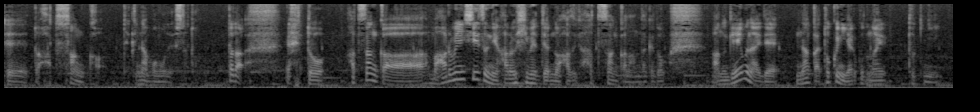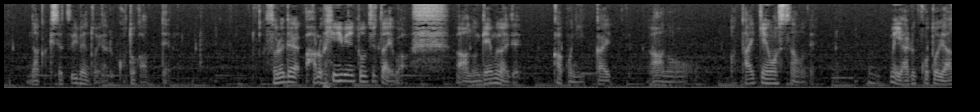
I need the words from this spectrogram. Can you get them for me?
えっと、初参加的なものでしたと。ただ、えっと、初参加、まあ、ハロウィンシーズンにハロウィンイベントやるのは初参加なんだけど、あの、ゲーム内で、なんか特にやることない時に、なんか季節イベントをやることがあって、それでハロウィンイベント自体は、あの、ゲーム内で過去に一回、あの、体験をしてたので、まあ、やることや、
